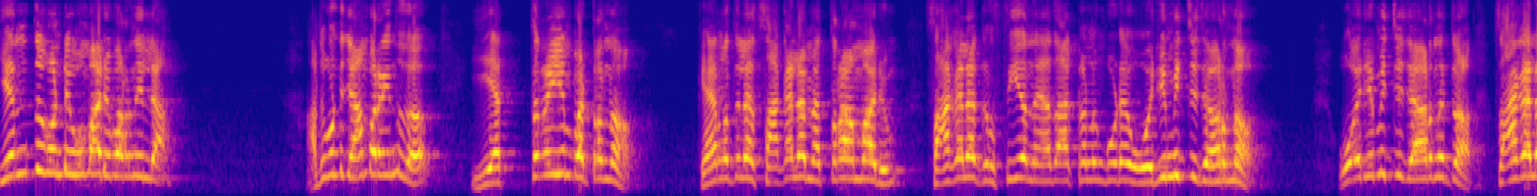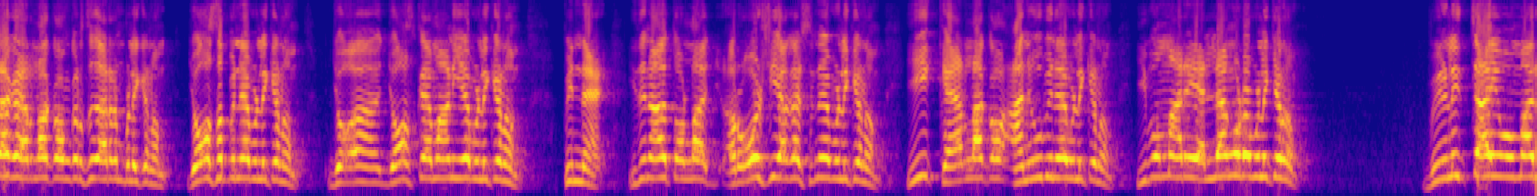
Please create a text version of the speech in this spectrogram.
എന്തുകൊണ്ട് ഇവന്മാർ പറഞ്ഞില്ല? അതുകൊണ്ട് ഞാൻ പറയുന്നത് എത്രയും പെട്ടെന്ന് കേരളത്തിലെ സകല മെത്രാന്മാരും സകല ക്രിസ്തീയ നേതാക്കളും കൂടെ ഒരുമിച്ച് ചേർന്ന് ഒരുമിച്ച് ചേർന്നിട്ട് സകല കേരള കോൺഗ്രസ്സുകാരൻ വിളിക്കണം ജോസഫിനെ വിളിക്കണം ജോസ് കെ മാണിയെ വിളിക്കണം. പിന്നെ ഇതിനകത്തുള്ള റോഷി അഗസ്റ്റിനെ വിളിക്കണം ഈ കേരള അനൂപിനെ വിളിക്കണം ഇവന്മാരെ എല്ലാം കൂടെ വിളിക്കണം. വിളിച്ച ഇവന്മാർ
